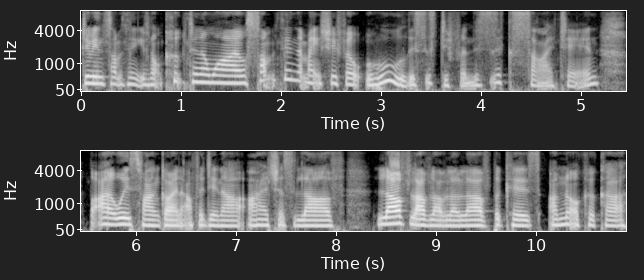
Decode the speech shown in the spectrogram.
doing something that you've not cooked in a while, something that makes you feel, ooh, this is different. This is exciting. But I always find going out for dinner, I just love, love, love, love, love, love because I'm not a cooker.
